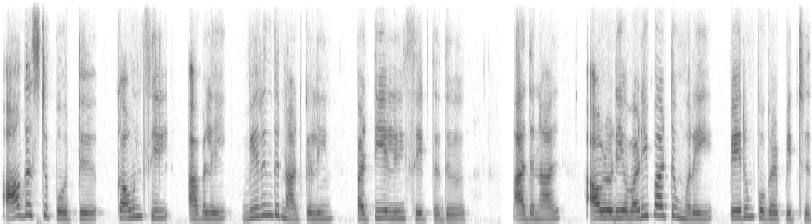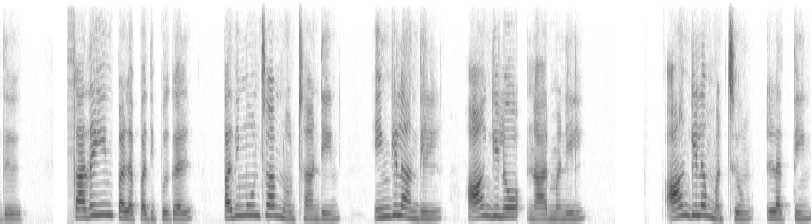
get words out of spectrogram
ஆகஸ்ட் போர்ட்டு கவுன்சில் அவளை விருந்து நாட்களின் பட்டியலில் சேர்த்தது. அதனால் அவளுடைய வழிபாட்டு முறை பெரும் புகழ் பெற்றது. கதையின் பல பதிப்புகள் பதிமூன்றாம் நூற்றாண்டின் இங்கிலாந்தில் ஆங்கிலோ நார்மனில் ஆங்கிலம் மற்றும் லத்தீன்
